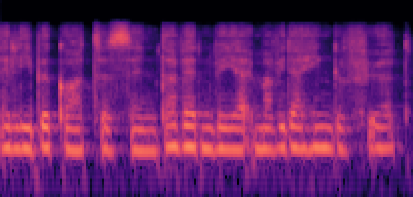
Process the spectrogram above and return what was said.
der Liebe Gottes sind. Da werden wir ja immer wieder hingeführt.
